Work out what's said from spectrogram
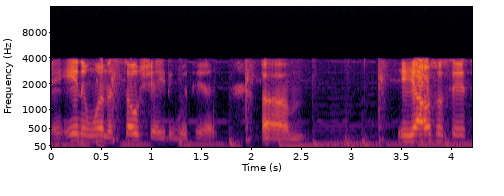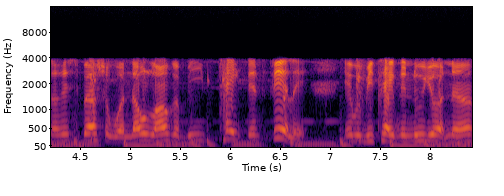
and anyone associated with him. Um, he also said so his special will no longer be taped in Philly. It would be taped in New York now,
